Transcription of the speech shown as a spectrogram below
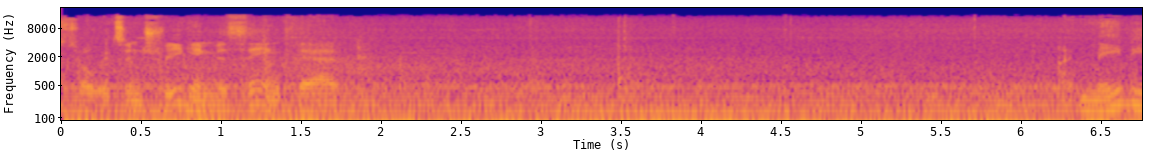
so it's intriguing to think that maybe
